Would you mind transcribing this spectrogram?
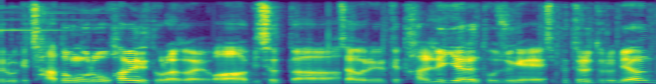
그리고 이렇게 자동으로 화면이 돌아가요. 와 미쳤다. 자 그리고 이렇게 달리기 하는 도중에 시프트를 누르면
